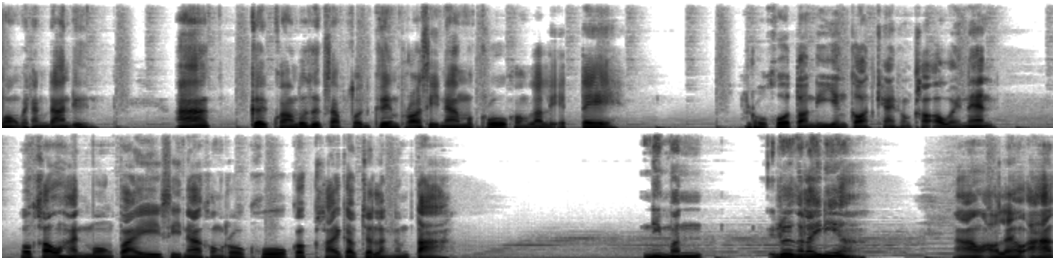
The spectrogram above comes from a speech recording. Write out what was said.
มองไปทางด้านอื่น อาร์เกิดความรู้สึกสับสนขึ้นเพราะสีหน้าเมื่อครู่ของลาลิเอเต้ โรโคตอนนี้ยังกอดแขนของเขาเอาไว้แน่นพอเขาหันมองไปสีหน้าของโรโคก็คล้ายกับจะหลั่งน้ำตา นี่มันเรื่องอะไรเนี่ย เอาเอาแล้วอาร์ค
